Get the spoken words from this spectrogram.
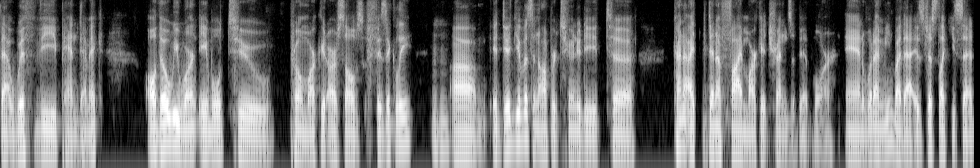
that with the pandemic although we weren't able to pro market ourselves physically mm-hmm. um, it did give us an opportunity to kind of identify market trends a bit more. And what i mean by that is just like you said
